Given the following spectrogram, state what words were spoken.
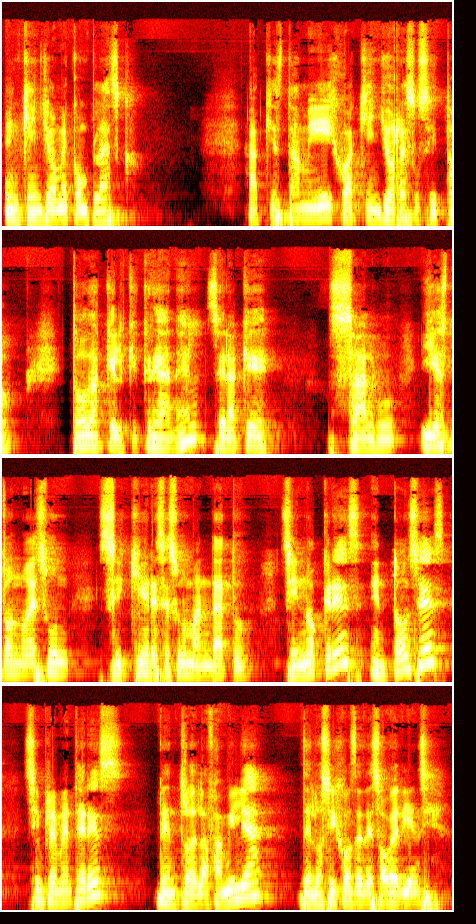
en quien yo me complazco. Aquí está mi Hijo, a quien yo resucito. Todo aquel que crea en Él será que salvo. Y esto no es un si quieres, es un mandato. Si no crees, entonces simplemente eres dentro de la familia de los hijos de desobediencia.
